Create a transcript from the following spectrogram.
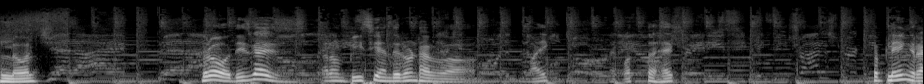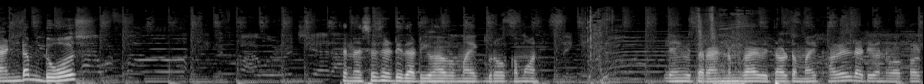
Lol. Bro, these guys are on PC and they don't have a mic. Like, what the heck? You're playing random duos. the necessity that you have a mic, bro. Come on. Playing with a random guy without a mic. How will that even work out?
